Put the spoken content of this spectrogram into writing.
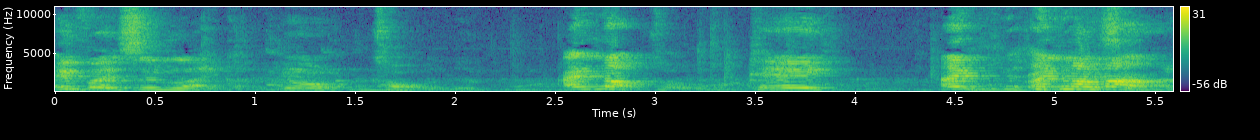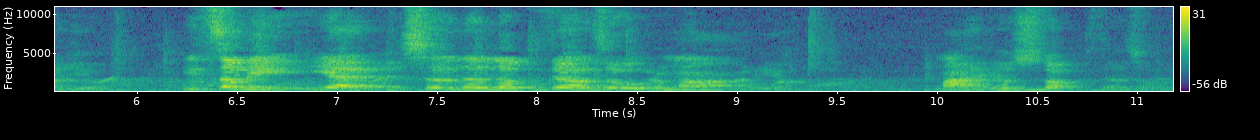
If I seem like you're told, I'm not told, okay? I'm, I'm not Mario. It's a me, yes, the doppiatore Mario. Mario, sdoppiatore.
